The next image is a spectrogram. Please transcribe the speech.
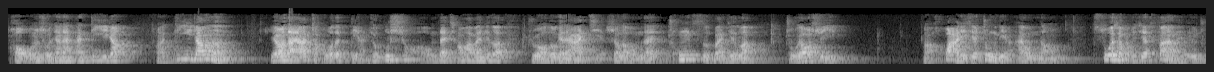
好，我们首先来看第一章啊，第一章呢要让大家掌握的点就不少，我们在强化班阶段主要都给大家解释了，我们在冲刺班阶段。主要是以啊画这些重点，还有囊缩小这些范围为主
